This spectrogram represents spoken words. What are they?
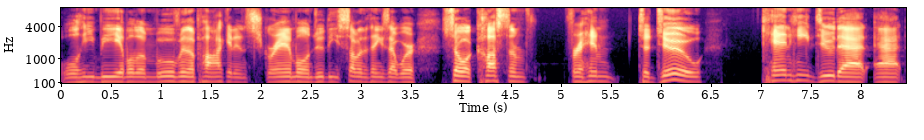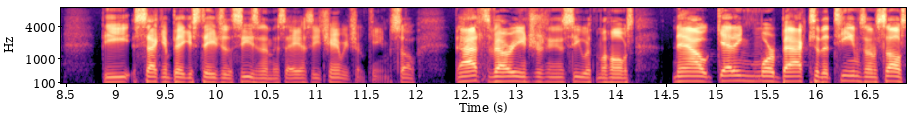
Will he be able to move in the pocket and scramble and do these some of the things that we're so accustomed for him to do? Can he do that at the second biggest stage of the season in this AFC Championship game? So that's very interesting to see with Mahomes. Now, getting more back to the teams themselves,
